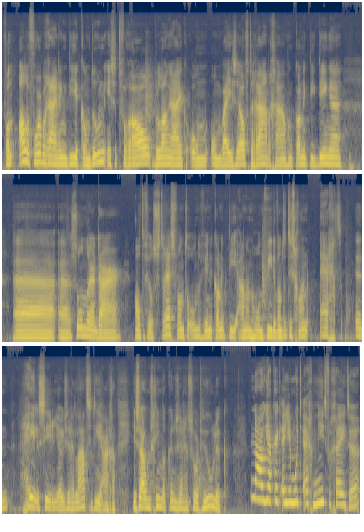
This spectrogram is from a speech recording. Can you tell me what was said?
van alle voorbereidingen die je kan doen, is het vooral belangrijk om, om bij jezelf te raden gaan van kan ik die dingen eh, eh, zonder daar al te veel stress van te ondervinden, kan ik die aan een hond bieden? Want het is gewoon echt een hele serieuze relatie die je aangaat. Je zou misschien wel kunnen zeggen een soort huwelijk. Nou ja, kijk, en je moet echt niet vergeten:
